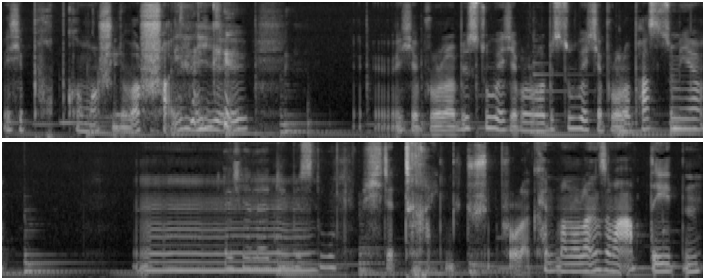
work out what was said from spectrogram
Welche Popcornmaschine wahrscheinlich, ey. Welcher Brawler bist du? Welcher Brawler bist du? Welcher Brawler passt zu mir? Mm, Welche Lady bist du? welche der drei mythischen Brawler könnte man noch langsam mal updaten?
